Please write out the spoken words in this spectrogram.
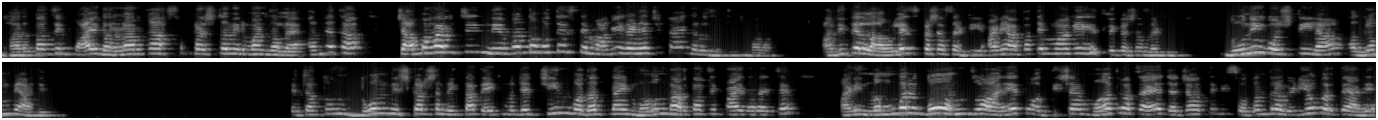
भारताचे पाय धरणार का? असा प्रश्न निर्माण झालाय. अन्यथा चाबहारचे निर्बंध होतेच ते मागे घेण्याची काय गरज होती तुम्हाला? आधी ते लावलेच कशासाठी आणि आता ते मागे घेतले कशासाठी? दोन्ही गोष्टी ह्या अगम्य आहेत. त्याच्यातून दोन निष्कर्ष निघतात. एक म्हणजे चीन बदत नाही म्हणून भारताचे पाय धरायचे आणि नंबर दोन जो आहे तो अतिशय महत्त्वाचा आहे ज्याच्यावरती मी स्वतंत्र व्हिडिओ करते आहे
